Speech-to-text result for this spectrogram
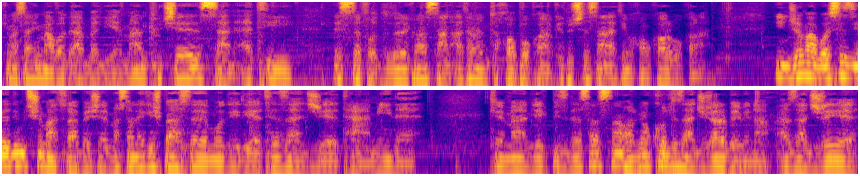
که مثلا این مواد اولیه من تو چه صنعتی استفاده داره که من صنعتم انتخاب بکنم که تو چه صنعتی می‌خوام کار بکنم. اینجا مباحث زیادی میشه مطرح بشه. مثلا یکیش بحث مدیریت زنجیره تامینه که من یک business هستم حالا بیام کل زنجیره رو ببینم. از زنجیره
